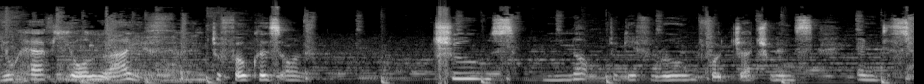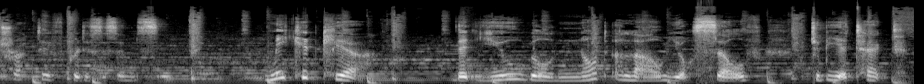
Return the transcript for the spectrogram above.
You have your life to focus on. Choose not to give room for judgments and destructive criticisms. Make it clear that you will not allow yourself to be attacked.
